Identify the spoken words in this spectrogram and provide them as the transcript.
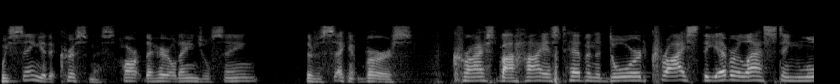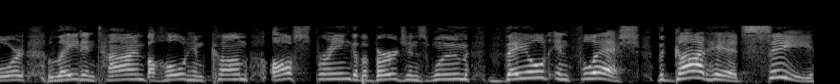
We sing it at Christmas. Hark the herald angels sing. There's a second verse. Christ by highest heaven adored, Christ the everlasting Lord, late in time, behold him come, offspring of a virgin's womb, veiled in flesh, the Godhead, see,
